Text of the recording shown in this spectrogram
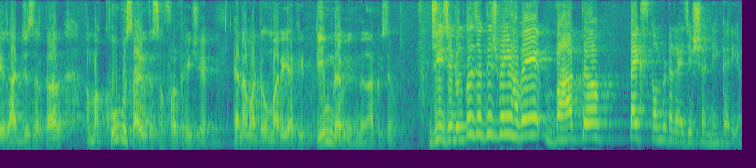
એ રાજ્ય સરકાર આમાં ખૂબ સારી રીતે સફળ થઈ છે. એના માટે હું મારી આખી ટીમને અભિનંદન આપીશ જી જી બિલકુલ જગદીશભાઈ. હવે વાત પેક્સ કોમ્પ્યુટરાઇઝેશનની કરીએ.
